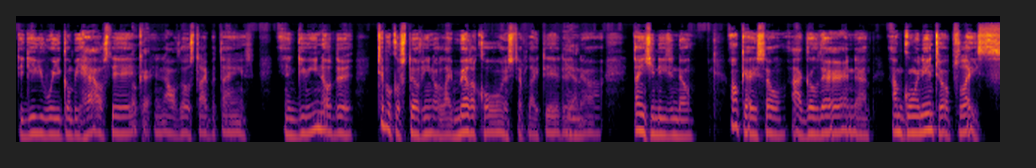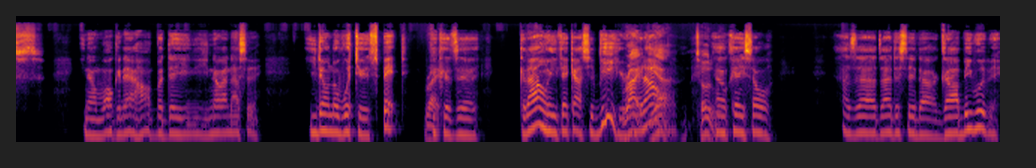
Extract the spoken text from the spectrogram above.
they give you where you're gonna be housed at, Okay. and all those type of things, and give you know the typical stuff, you know, like medical and stuff like that, and uh, things you need to know. Okay, so I go there and um, I'm going into a place, you know, I'm walking down hall, but they, you know, and I said, you don't know what to expect, Right. Because, uh, cause I don't even think I should be here Right. at all. Yeah. Totally. Okay, so as I, as I just said, uh, God be with me.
